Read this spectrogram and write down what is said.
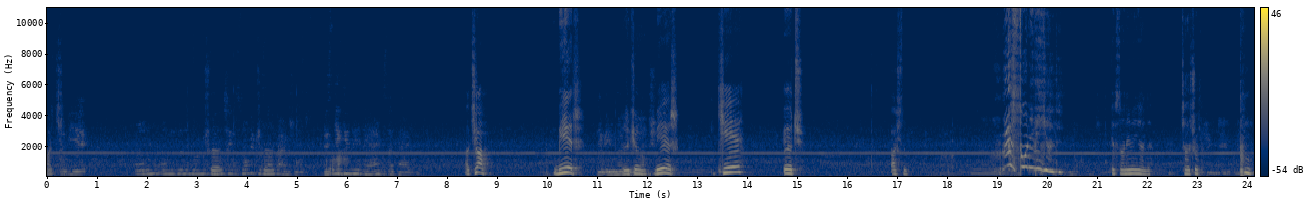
Aç. Oğlunun oynadığını görmesi için son bir fırsat vermiş olursun. Riske Oha. girmeye değer bir zaferdi. Açıyorum. Bir. Gözüküyor mu? Bir. iki, Üç. Açtım. Efsanevi geldi. Efsanevi geldi. Çağır çöp. Pum.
